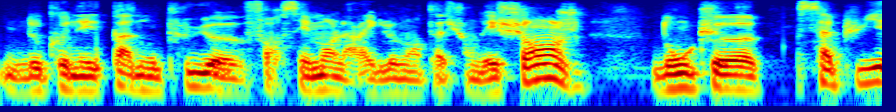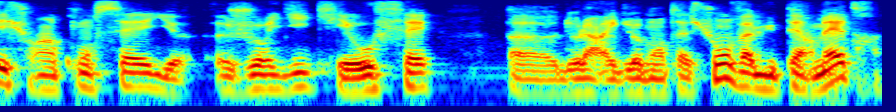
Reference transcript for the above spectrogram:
Il ne connaît pas non plus euh, forcément la réglementation d'échange. Donc, s'appuyer sur un conseil juridique qui est au fait de la réglementation va lui permettre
